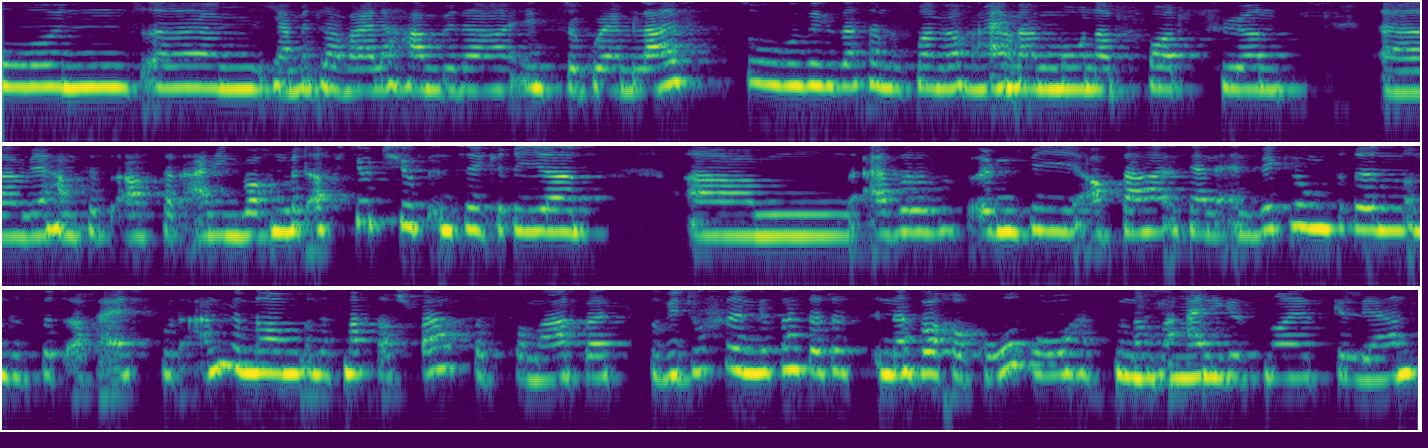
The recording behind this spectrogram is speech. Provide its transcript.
und ähm, ja, mittlerweile haben wir da Instagram Lives zu, wo wir gesagt haben, das wollen wir auch ja. einmal im Monat fortführen. Äh, wir haben es jetzt auch seit einigen Wochen mit auf YouTube integriert. Ähm, also das ist irgendwie, auch da ist ja eine Entwicklung drin und es wird auch echt gut angenommen und es macht auch Spaß, das Format, weil so wie du vorhin gesagt hattest, in der Woche Robo hast du noch mhm. mal einiges Neues gelernt.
